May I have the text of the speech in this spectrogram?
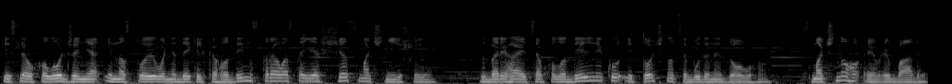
Після охолодження і настоювання декілька годин страва стає ще смачнішою. Зберігається в холодильнику і точно це буде недовго. Смачного everybody!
